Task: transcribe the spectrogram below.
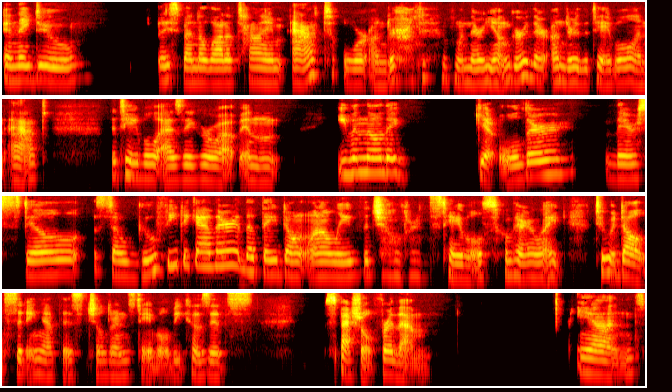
and they do they spend a lot of time at or under when they're younger, they're under the table and at the table as they grow up and even though they get older, they're still so goofy together that they don't want to leave the children's table. So they're like two adults sitting at this children's table because it's special for them. And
